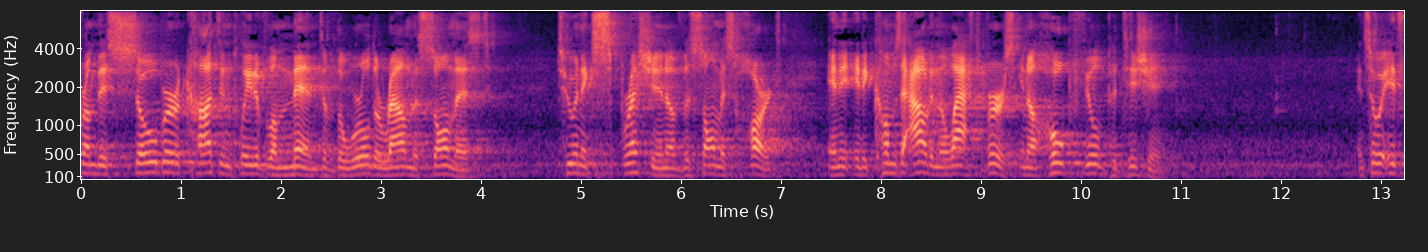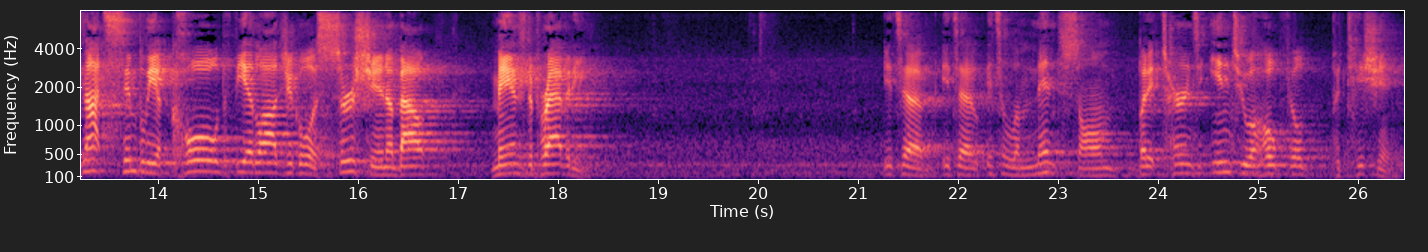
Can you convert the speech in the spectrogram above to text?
from this sober, contemplative lament of the world around the psalmist to an expression of the psalmist's heart. And it, and it comes out in the last verse in a hope filled petition. And so it's not simply a cold theological assertion about man's depravity. It's a, it's a, it's a lament psalm, but it turns into a hope filled petition.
